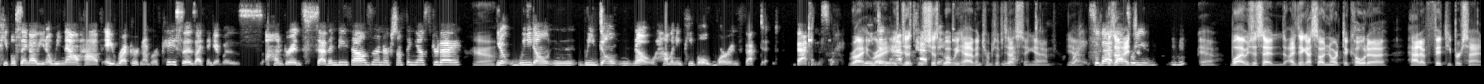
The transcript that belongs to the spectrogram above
people saying, oh, you know, we now have a record number of cases. I think it was 170,000 or something yesterday. yeah You know, we don't we don't know how many people were infected back in the spring. right we right it's just it's just what we have in terms of Right. testing yeah yeah Right. So that that's I where you mhm. Yeah. Well, I was just saying, I think I saw North Dakota had a 50%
